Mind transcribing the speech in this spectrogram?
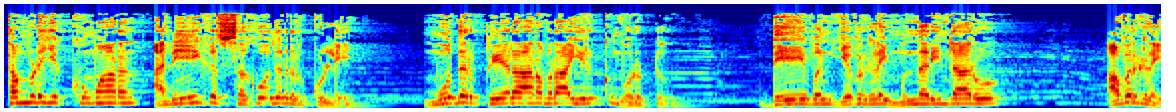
தம்முடைய குமாரன் அநேக சகோதரருக்குள்ளே முதற் பேரானவராயிருக்கும் பொருட்டு தேவன் எவர்களை முன்னறிந்தாரோ அவர்களை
